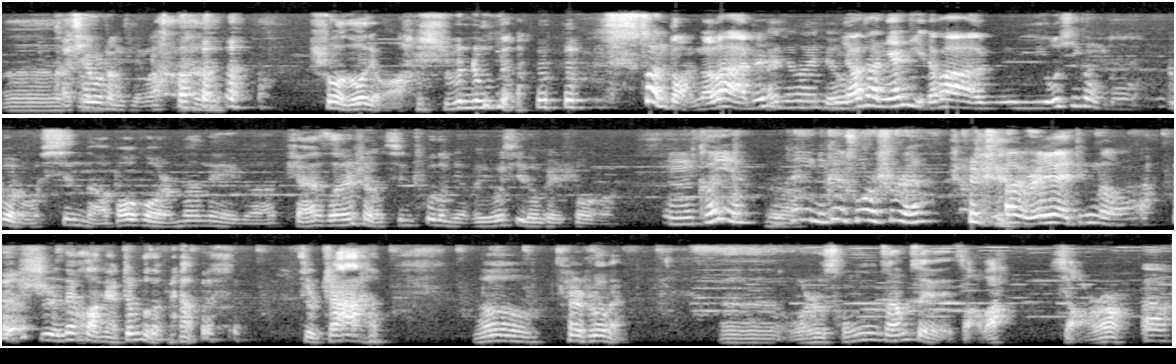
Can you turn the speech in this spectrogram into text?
嗯。可切入正题吗？说了多久啊？十分钟的。算短的了，这还行还行。你要到年底的话，游戏更多。各种新的，包括什么那个 PSN 社新出的免费游戏都可以说吗？嗯，可以，你可以，你可以说说诗人，只要有人愿意听的话。诗人那画面真不怎么样，就是渣。然后开始说呗，嗯，我是从咱们最早吧，小时候，啊，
